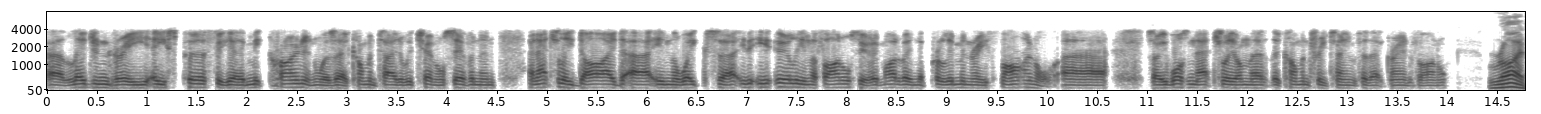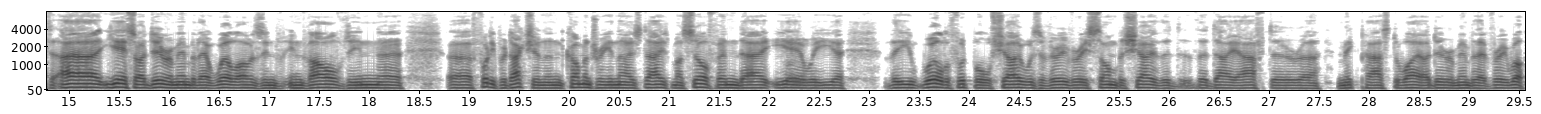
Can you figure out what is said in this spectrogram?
uh, legendary East Perth figure Mick Cronin was a commentator with Channel Seven, and and actually died uh, in the weeks uh, i- i- early in the final series. It might have been the preliminary final, uh, so he wasn't actually on the the commentary team for that grand final. Right. Uh, yes, I do remember that well. I was in, involved in uh, uh, footy production and commentary in those days myself, and uh, yeah, we uh, the World of Football show was a very very sombre show the the day after uh, Mick passed away. I do remember that very well.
